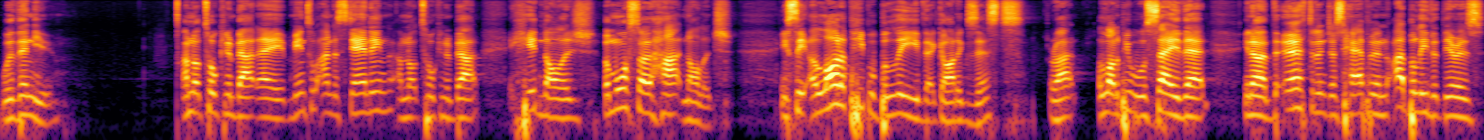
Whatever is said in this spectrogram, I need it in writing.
within you? I'm not talking about a mental understanding, I'm not talking about head knowledge, but more so heart knowledge. You see, a lot of people believe that God exists, right? A lot of people will say that, you know, the earth didn't just happen. I believe that there is,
